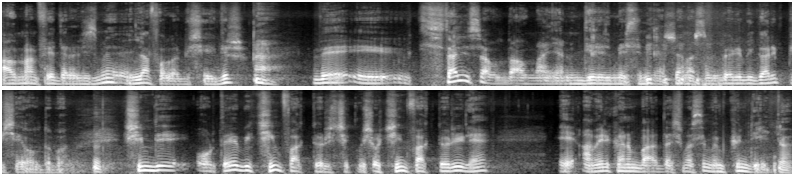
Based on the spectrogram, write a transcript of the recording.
Alman federalizmi laf ola bir şeydir. Ve e, Stalin savundu Almanya'nın dirilmesini, yaşamasını. Böyle bir garip bir şey oldu bu. Şimdi ortaya bir Çin faktörü çıkmış. O Çin faktörüyle e, Amerika'nın bağdaşması mümkün değil. Evet.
